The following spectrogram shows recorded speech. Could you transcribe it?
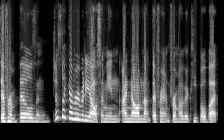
different bills, and just like everybody else. I mean, I know I'm not different from other people, but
